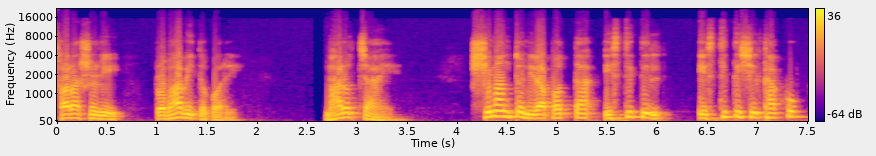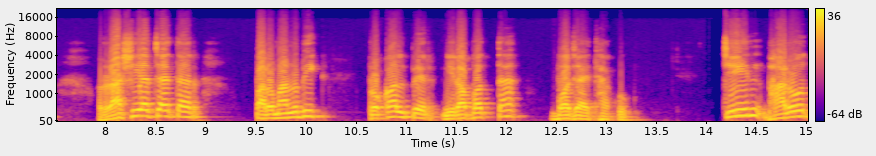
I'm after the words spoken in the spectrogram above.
সরাসরি প্রভাবিত করে। ভারত চায় সীমান্ত নিরাপত্তা স্থিতি স্থিতিশীল থাকুক। রাশিয়া চায় তার পারমাণবিক প্রকল্পের নিরাপত্তা বজায় থাকুক। চীন, ভারত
